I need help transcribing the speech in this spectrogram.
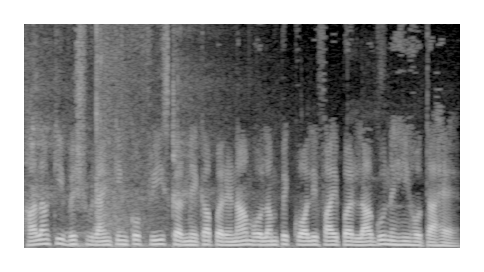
हालाँकि विश्व रैंकिंग को फ्रीज करने का परिणाम ओलंपिक क्वालिफाई पर लागू नहीं होता है।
